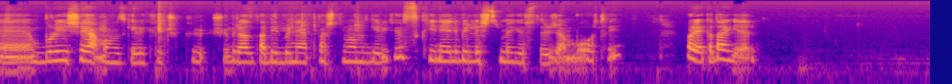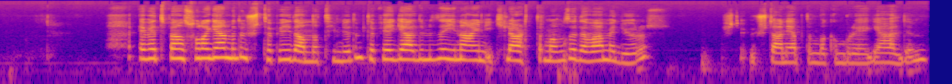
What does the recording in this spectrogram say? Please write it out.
e, burayı şey yapmamız gerekiyor. Çünkü şu biraz daha birbirine yaklaştırmamız gerekiyor. Sık iğneyle birleştirme göstereceğim bu ortayı. Oraya kadar gelelim. Evet ben sona gelmeden şu tepeyi de anlatayım dedim. Tepeye geldiğimizde yine aynı ikili arttırmamıza devam ediyoruz. İşte 3 tane yaptım. Bakın buraya geldim.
